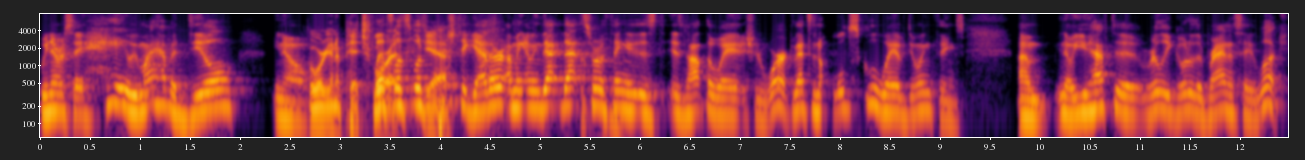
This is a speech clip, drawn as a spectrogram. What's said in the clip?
we never say, "Hey, we might have a deal," you know. But we're gonna pitch for Let's it. let's let's yeah. pitch together. I mean, I mean that that sort of thing is is not the way it should work. That's an old school way of doing things. Um, you know, you have to really go to the brand and say, "Look,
